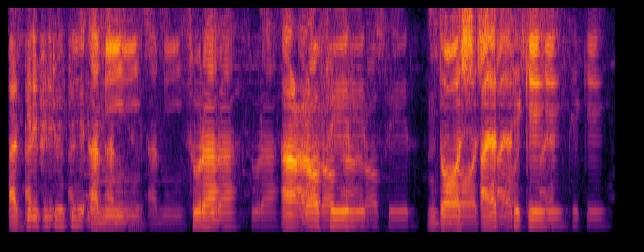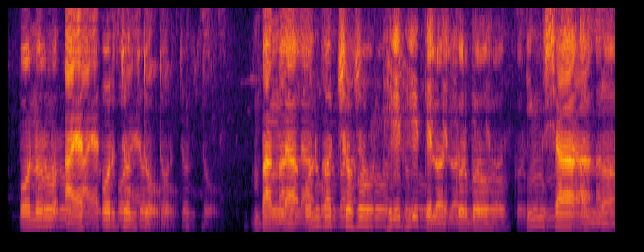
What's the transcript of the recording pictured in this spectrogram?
আজকের ভিডিওতে আমি সূরা আরফের দশ আয়াত থেকে পনেরো আয়াত পর্যন্ত বাংলা অনুবাদ সহ ধীরে ধীরে তেলাওয়াত করব ইনশা আল্লাহ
